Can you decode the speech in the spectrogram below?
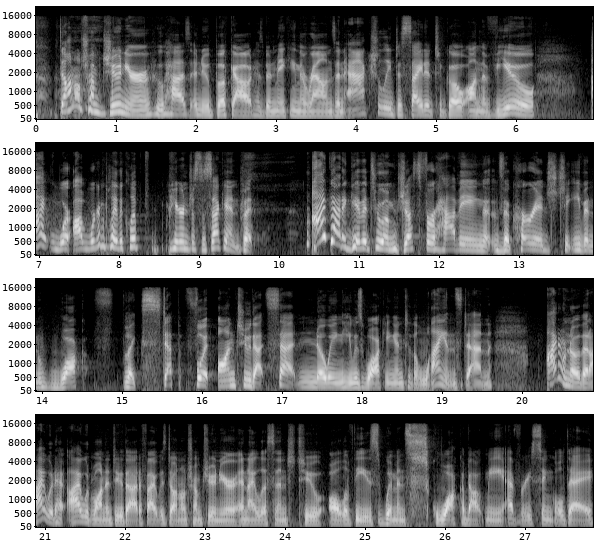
Donald Trump Jr., who has a new book out, has been making the rounds and actually decided to go on the View. I we're, uh, we're going to play the clip here in just a second, but I got to give it to him just for having the courage to even walk, like step foot onto that set, knowing he was walking into the lion's den. I don't know that I would ha- I would want to do that if I was Donald Trump Jr. and I listened to all of these women squawk about me every single day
